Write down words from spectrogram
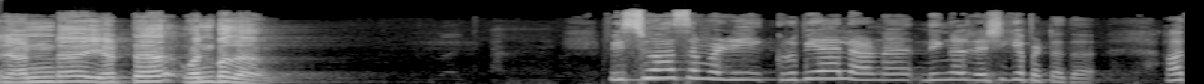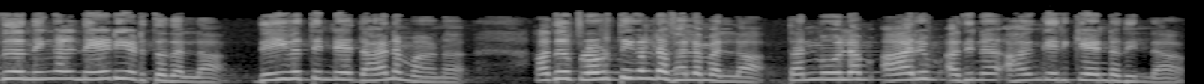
രണ്ട് എട്ട് ഒൻപത്. വിശ്വാസം വഴി കൃപയാലാണ് നിങ്ങൾ രക്ഷിക്കപ്പെട്ടത്. അത് നിങ്ങൾ നേടിയെടുത്തതല്ല ദൈവത്തിന്റെ ദാനമാണ്. അത് പ്രവൃത്തികളുടെ ഫലമല്ല. തന്മൂലം ആരും അതിന് അഹങ്കരിക്കേണ്ടതില്ല.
